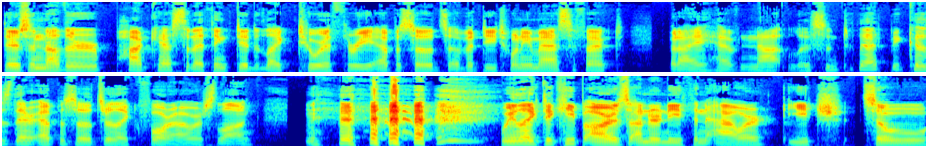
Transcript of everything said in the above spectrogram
There's another podcast that I think did like two or three episodes of a D20 Mass Effect, but I have not listened to that because their episodes are like four hours long. we like to keep ours underneath an hour each, so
